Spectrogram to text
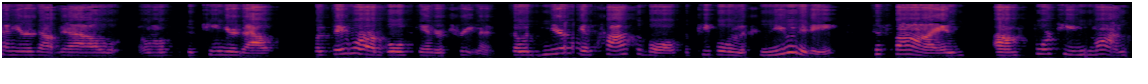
10 years out now, almost 15 years out but they were our gold standard treatment. So it's nearly impossible for people in the community to find um, 14 months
